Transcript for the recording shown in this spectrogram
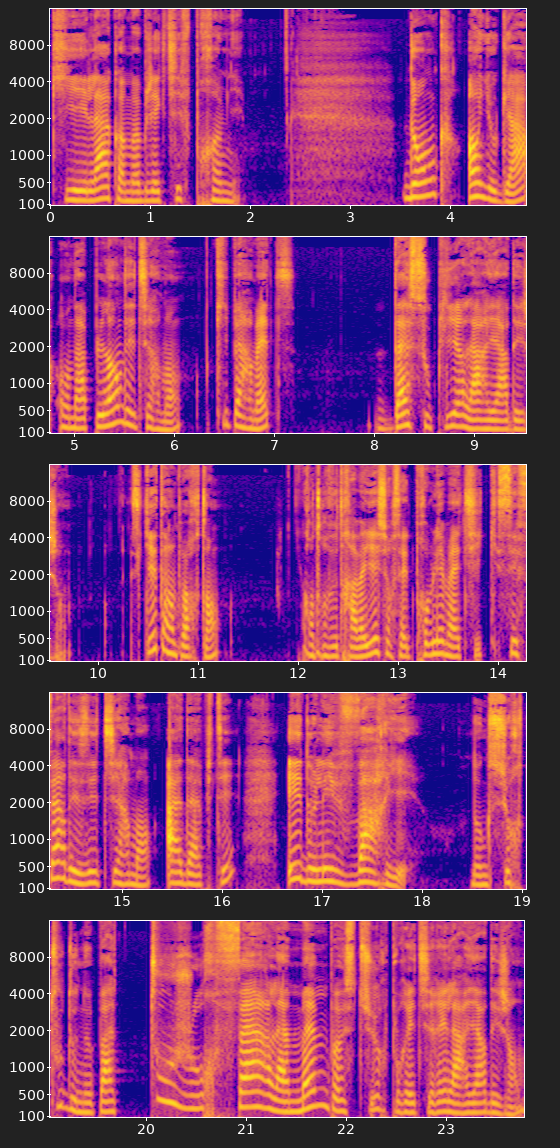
qui est là comme objectif premier. Donc, en yoga, on a plein d'étirements qui permettent d'assouplir l'arrière des jambes. Ce qui est important quand on veut travailler sur cette problématique, c'est faire des étirements adaptés et de les varier. Donc surtout de ne pas toujours faire la même posture pour étirer l'arrière des jambes.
